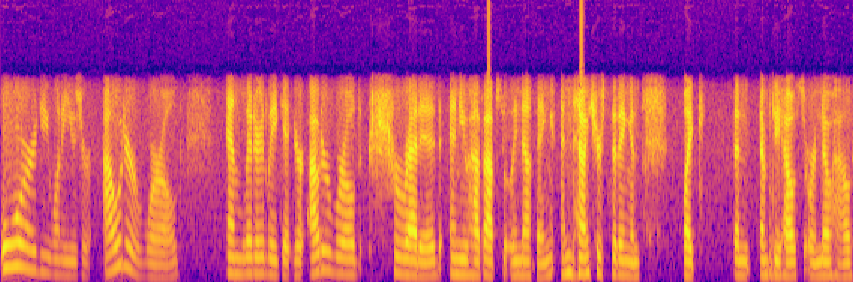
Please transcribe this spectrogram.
Or do you want to use your outer world? And literally get your outer world shredded and you have absolutely nothing. And now you're sitting in like an empty house or no house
